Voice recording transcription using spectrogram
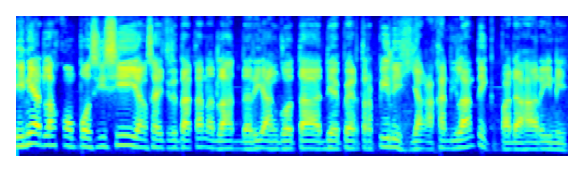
ini adalah komposisi yang saya ceritakan adalah dari anggota DPR terpilih yang akan dilantik pada hari ini.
